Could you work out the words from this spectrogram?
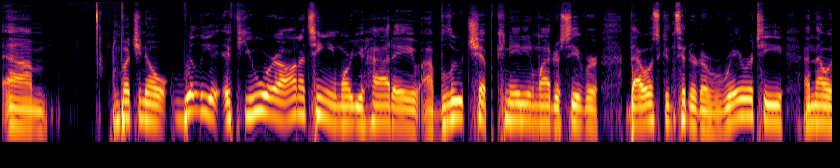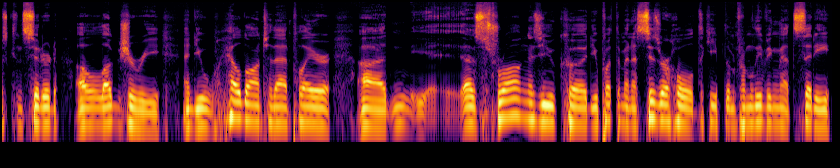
Um, but you know, really, if you were on a team where you had a, a, blue chip Canadian wide receiver, that was considered a rarity and that was considered a luxury, and you held on to that player uh, as strong as you could. You put them in a scissor hold to keep them from leaving that city,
